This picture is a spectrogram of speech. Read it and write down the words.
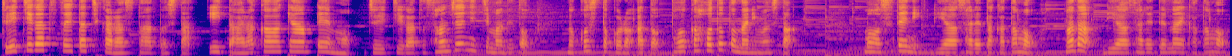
11月1日からスタートしたイート荒川キャンペーンも11月30日までと残すところあと10日ほどとなりました。もうすでに利用された方もまだ利用されてない方も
